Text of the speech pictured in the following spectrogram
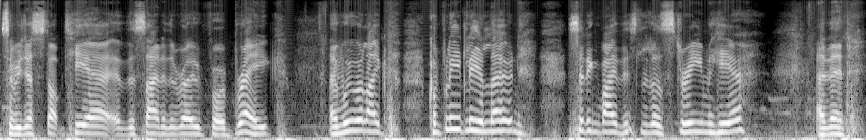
So we just stopped here at the side of the road for a break, and we were like completely alone, sitting by this little stream here. And then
